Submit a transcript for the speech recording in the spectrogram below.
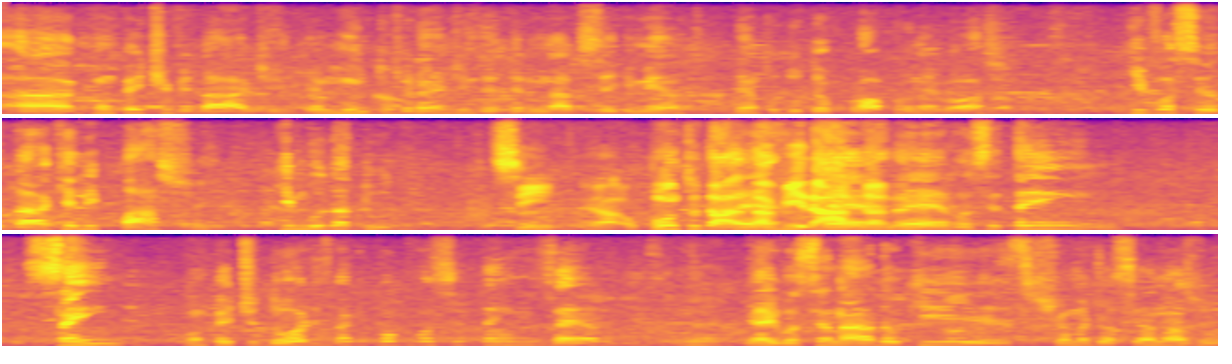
a competitividade é muito grande em determinado segmento dentro do teu próprio negócio, que você dá aquele passo que muda tudo. Sim, é o ponto da, é, da virada, é, né? É, você tem 100 competidores, daqui a pouco você tem zero. É. E aí você nada o que se chama de oceano azul.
